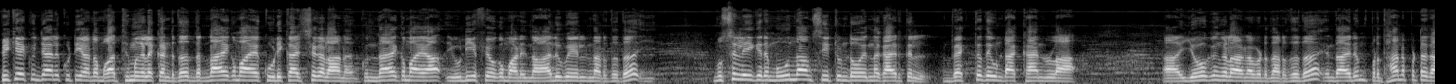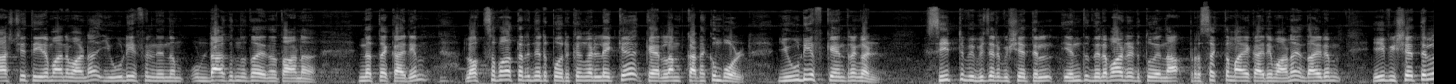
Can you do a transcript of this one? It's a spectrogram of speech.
P K കുഞ്ഞാലിക്കുട്ടിയാണ് മാധ്യമങ്ങളെ കണ്ടത്. നിർണായകമായ കൂടിക്കാഴ്ചകളാണ്. നിർണായകമായ യു ഡി എഫ് യോഗമാണ് ഇന്ന് ആലുവയിൽ നടന്നത്. മുസ്ലിം ലീഗിന് മൂന്നാം സീറ്റുണ്ടോ എന്ന കാര്യത്തിൽ വ്യക്തതയുണ്ടാക്കാനുള്ള യോഗങ്ങളാണ് അവിടെ നടന്നത്. എന്തായാലും പ്രധാനപ്പെട്ട രാഷ്ട്രീയ തീരുമാനമാണ് യു ഡി എഫിൽ നിന്നും ഉണ്ടാകുന്നത് എന്നതാണ് ഇന്നത്തെ കാര്യം. ലോക്സഭാ തെരഞ്ഞെടുപ്പ് ഒരുക്കങ്ങളിലേക്ക് കേരളം കടക്കുമ്പോൾ യു കേന്ദ്രങ്ങൾ സീറ്റ് വിഭജന വിഷയത്തിൽ എന്ത് നിലപാടെടുത്തു എന്ന പ്രസക്തമായ കാര്യമാണ്. എന്തായാലും ഈ വിഷയത്തിൽ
